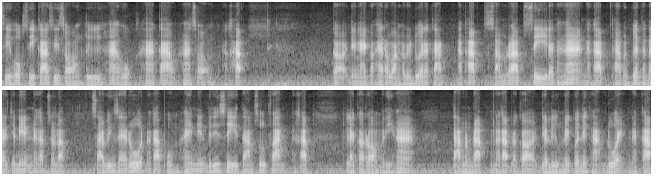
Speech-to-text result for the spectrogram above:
4 6 4 9 4 2 หรือ 5 6 5 9 5 2 นะครับก็ยังไงก็ให้ระวังกันไปด้วยแล้วกันนะครับสำหรับ 4 และก็5นะครับถ้าเพื่อนๆท่านใดจะเน้นนะครับสำหรับสายวิ่งสายรูดนะครับ ผมให้เน้นไปที่ 4 ตามสูตรฟันนะครับ แล้วก็รองไปที่ 5 ตามลำดับนะครับ แล้วก็อย่าลืมเลขเบิ้ลเลขหามด้วยนะครับ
